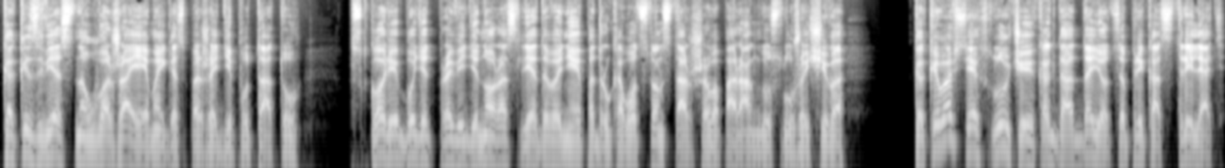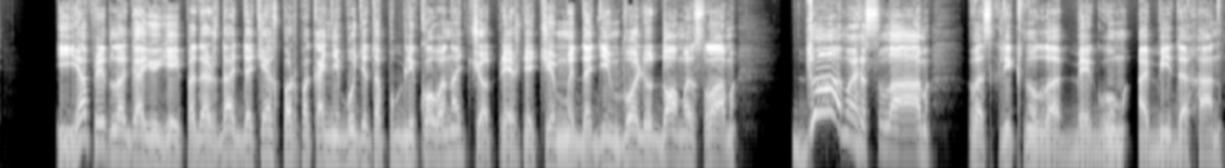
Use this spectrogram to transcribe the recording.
Как известно уважаемой госпоже депутату, Вскоре будет проведено расследование под руководством старшего по рангу служащего, как и во всех случаях, когда отдается приказ стрелять. И я предлагаю ей подождать до тех пор, пока не будет опубликован отчет, прежде чем мы дадим волю домыслам. «Домыслам!» — воскликнула Бегум Абидахан.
